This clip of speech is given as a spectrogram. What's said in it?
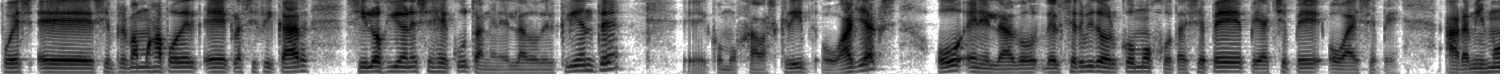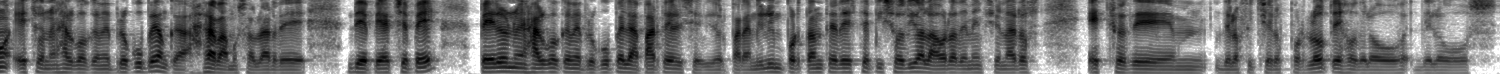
pues eh, siempre vamos a poder eh, clasificar si los guiones se ejecutan en el lado del cliente, como JavaScript o Ajax, o en el lado del servidor como JSP, PHP o ASP. Ahora mismo esto no es algo que me preocupe, aunque ahora vamos a hablar de, PHP, pero no es algo que me preocupe la parte del servidor. Para mí lo importante de este episodio a la hora de mencionaros esto de, de los ficheros por lotes o de los, de los,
